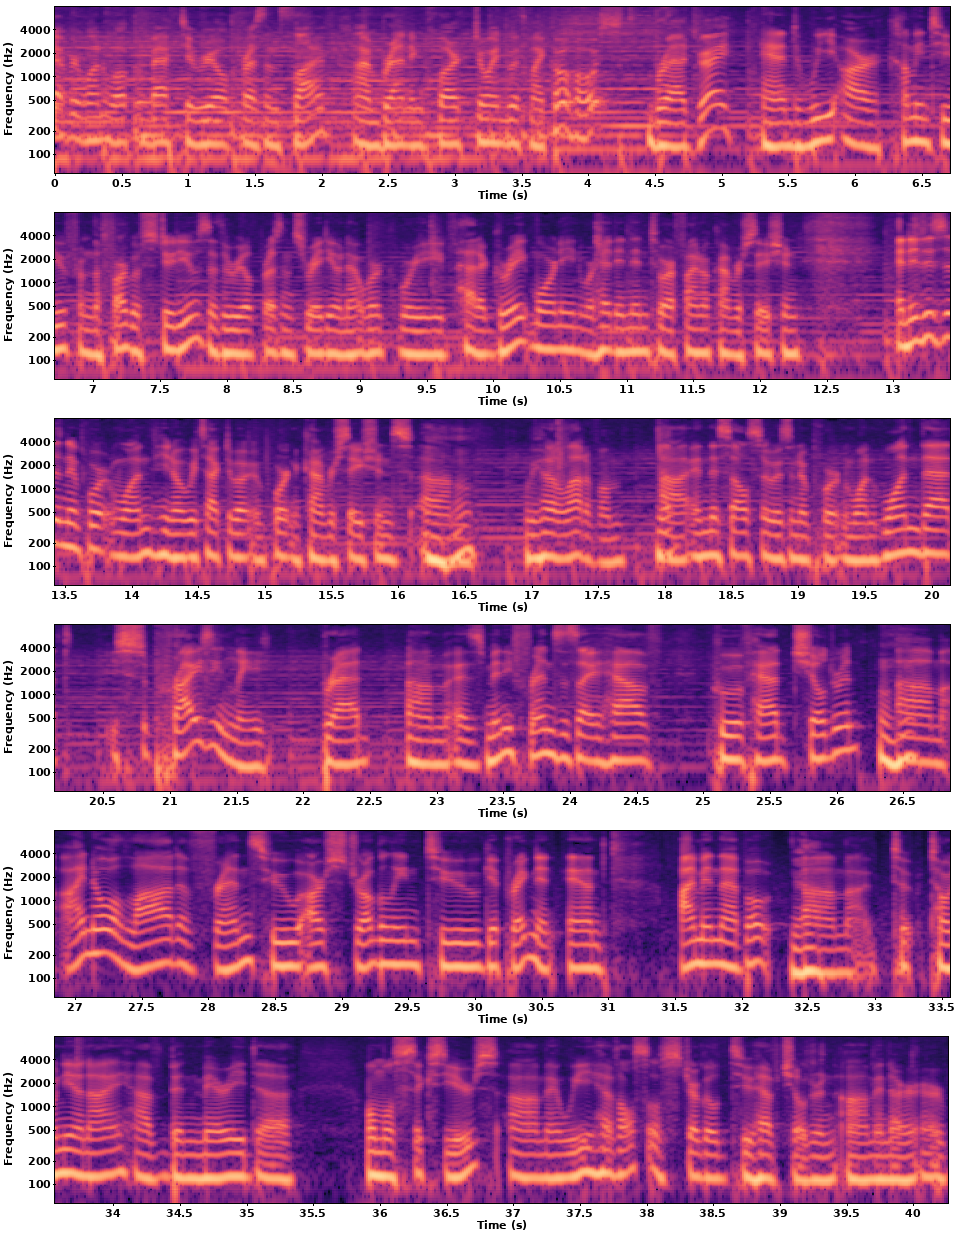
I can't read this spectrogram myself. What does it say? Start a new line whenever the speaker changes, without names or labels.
everyone. Welcome back to Real Presence Live. I'm Brandon Clark, joined with my co host,
Brad Gray.
And we are coming to you from the Fargo studios of the Real Presence Radio Network. We've had a great morning. We're heading into our final conversation. And it is an important one. You know, we talked about important conversations. Um, mm-hmm. We had a lot of them. Yep. Uh, and this also is an important one. One that surprisingly, Brad, um, as many friends as I have, who have had children. Mm-hmm. Um, I know a lot of friends who are struggling to get pregnant, and I'm in that boat. Yeah. Um, T- Tonya and I have been married uh, almost six years, um, and we have also struggled to have children um, and are, are,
